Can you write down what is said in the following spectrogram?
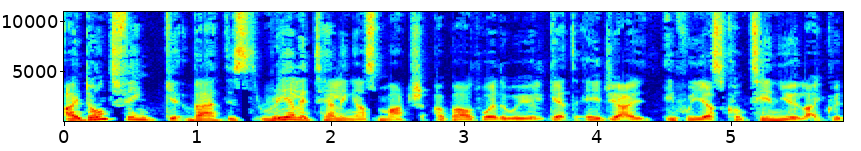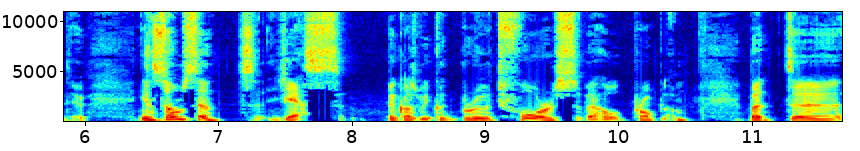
I don't think that is really telling us much about whether we will get AGI if we just continue like we do. In some sense, yes, because we could brute force the whole problem. But uh,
